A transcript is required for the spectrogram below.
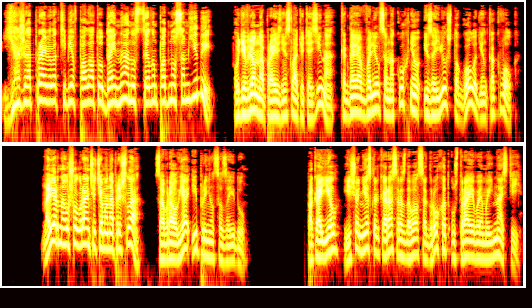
«Я же отправила к тебе в палату Дайнану с целым подносом еды!» Удивленно произнесла тетя Зина, когда я ввалился на кухню и заявил, что голоден, как волк. «Наверное, ушел раньше, чем она пришла», — соврал я и принялся за еду. Пока ел, еще несколько раз раздавался грохот, устраиваемый Настей.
